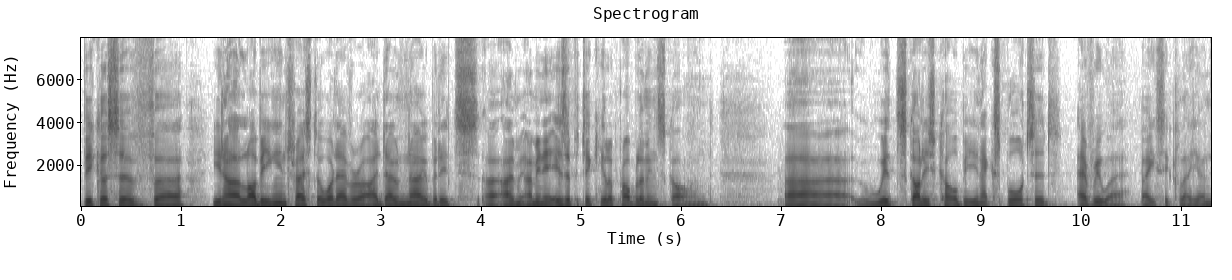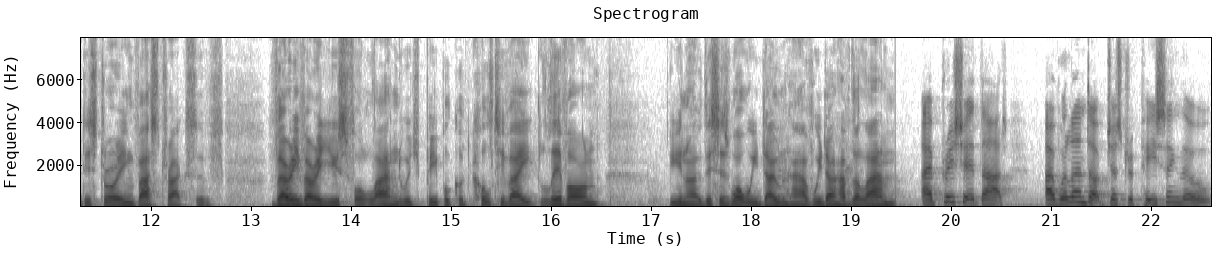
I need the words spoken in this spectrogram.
because of uh, you know a lobbying interest or whatever I don't know but it's uh, I, mean it is a particular problem in Scotland uh, with Scottish coal being exported everywhere basically and destroying vast tracts of very very useful land which people could cultivate live on. You know this is what we don't have. We don't have the land I appreciate that. I will end up just repeating, though,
